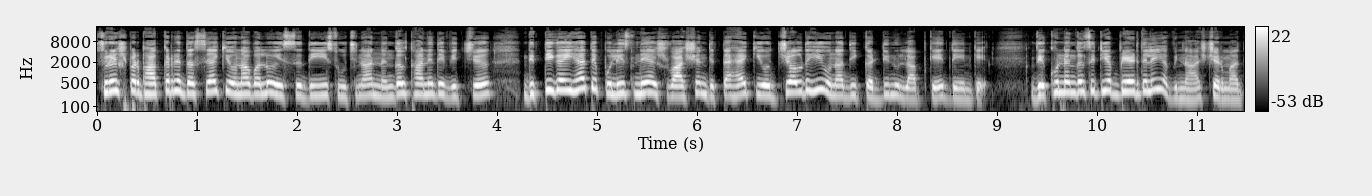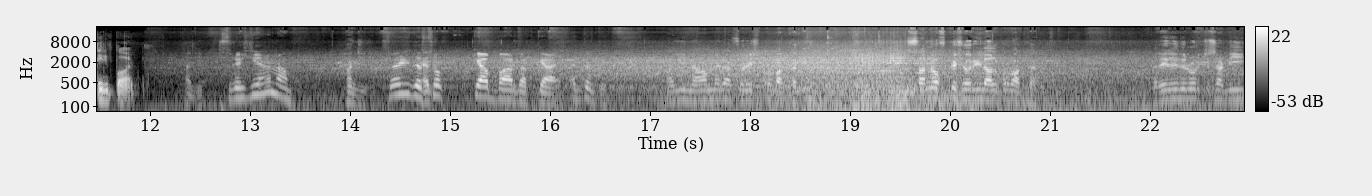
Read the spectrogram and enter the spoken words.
ਸੁਰੇਸ਼ ਪ੍ਰਭਾਕਰ ਨੇ ਦੱਸਿਆ ਕਿ ਉਹਨਾਂ ਵੱਲੋਂ ਇਸ ਦੀ ਸੂਚਨਾ ਨੰਗਲ ਥਾਣੇ ਦੇ ਵਿੱਚ ਦਿੱਤੀ ਗਈ ਹੈ ਤੇ ਪੁਲਿਸ ਨੇ ਆਸ਼ਵਾਸਨ ਦਿੱਤਾ ਹੈ ਕਿ ਉਹ ਜਲਦ ਹੀ ਉਹਨਾਂ ਦੀ ਗੱਡੀ ਨੂੰ ਲੱਭ ਕੇ ਦੇਣਗੇ। ਵੇਖੋ ਨੰਗਲ ਸਿਟੀ ਅਪਡੇਟ ਦੇ ਲਈ ਅਵਿਨਾਸ਼ ਸ਼ਰਮਾ ਦੀ ਰਿਪੋਰਟ। ਹਾਂਜੀ। ਸੁਰੇਸ਼ ਜੀ ਹੈ ਨਾ ਨਾਮ? ਹਾਂਜੀ। ਸੁਰੇਸ਼ ਜੀ ਦੱਸੋ ਕੀ ਵਾਰਦਾਤ ਕੀ ਹੈ? ਇੱਧਰ ਤੋਂ ਹਾਂਜੀ ਨਾਮ ਮੇਰਾ ਸੁਰੇਸ਼ ਪ੍ਰਭਾਕਰ ਜੀ। ਸਨ of ਕਿਸ਼ੋਰੀ ਲਾਲ ਪ੍ਰਭਾਕਰ ਰੇਲੇ ਦੇ ਰੋਡ 'ਚ ਸਾਡੀ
